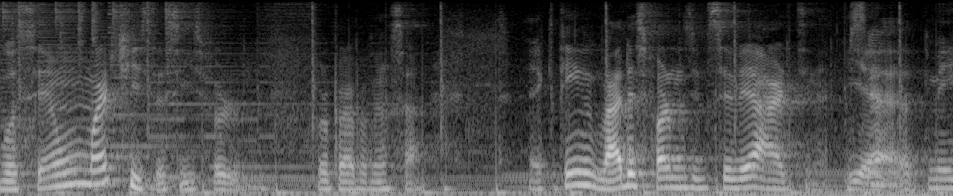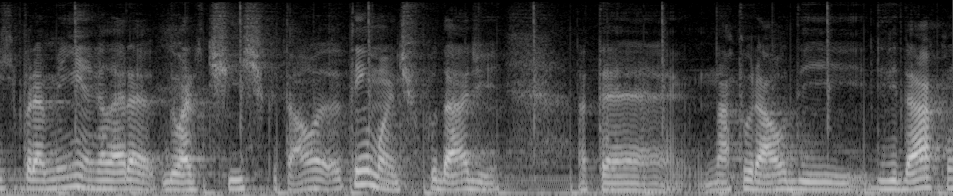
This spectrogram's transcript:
você um artista, assim, se for, for parar pra pensar. É que tem várias formas de você ver a arte, né? E é meio que pra mim, a galera do artístico e tal, eu tenho uma dificuldade até natural de, de lidar com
